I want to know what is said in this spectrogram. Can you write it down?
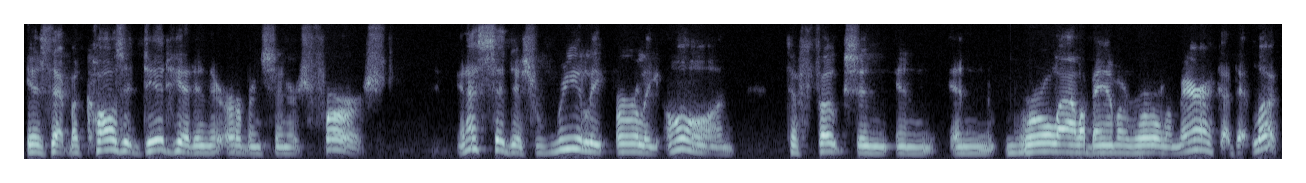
is that because it did hit in the urban centers first, and I said this really early on to folks in, in, in rural Alabama, rural America, that look,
